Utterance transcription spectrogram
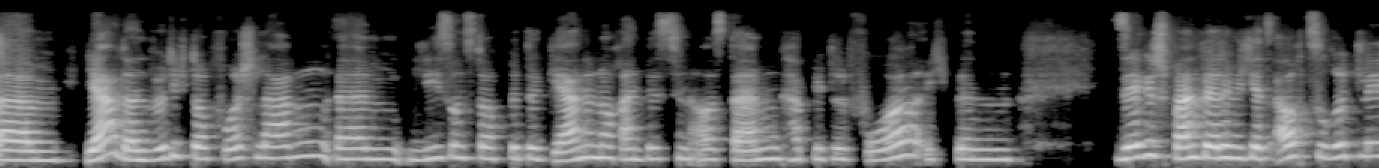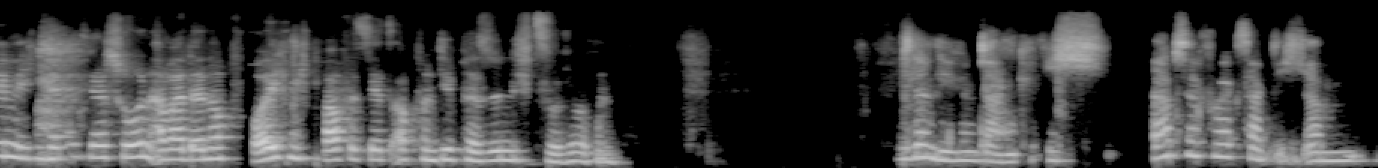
Ähm, ja, dann würde ich doch vorschlagen, ähm, lies uns doch bitte gerne noch ein bisschen aus deinem Kapitel vor. Ich bin sehr gespannt, werde mich jetzt auch zurücklehnen. Ich kenne es ja schon, aber dennoch freue ich mich drauf, es jetzt auch von dir persönlich zu hören. Vielen lieben Dank. Ich habe es ja vorher gesagt, ich ähm,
